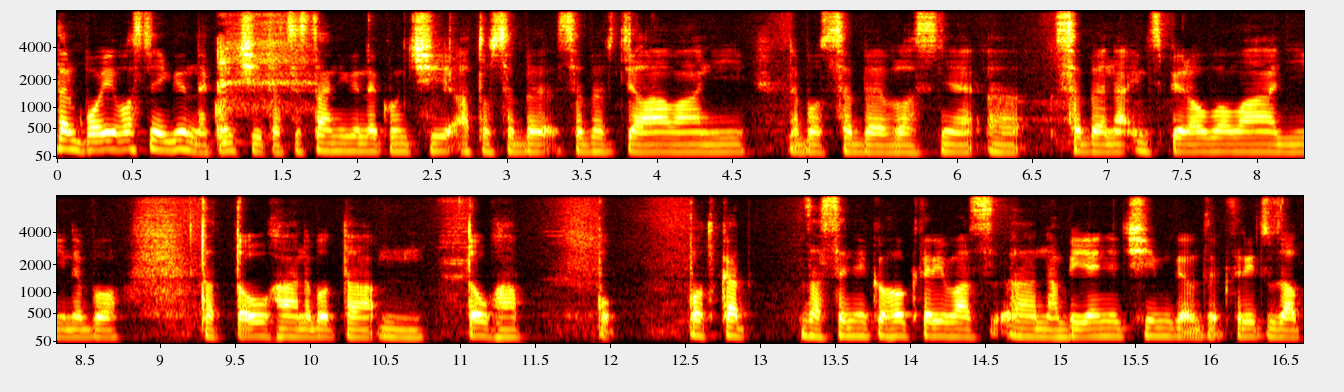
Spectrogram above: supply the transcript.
ten boj vlastně nikdy nekončí, ta cesta nikdy nekončí a to sebe, sebevzdělávání nebo sebe vlastně, uh, sebe na inspirování nebo ta touha nebo ta um, touha po, potkat zase někoho, který vás uh, nabíje něčím, který to,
